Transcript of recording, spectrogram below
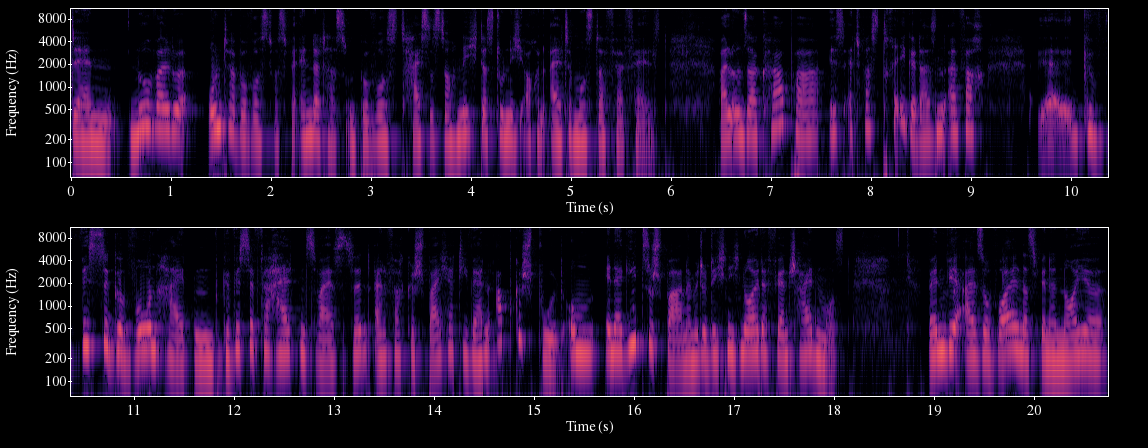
Denn nur weil du unterbewusst was verändert hast und bewusst, heißt es noch nicht, dass du nicht auch in alte Muster verfällst. Weil unser Körper ist etwas träge. Da sind einfach äh, gewisse Gewohnheiten, gewisse Verhaltensweisen sind einfach gespeichert, die werden abgespult, um Energie zu sparen, damit du dich nicht neu dafür entscheiden musst. Wenn wir also wollen, dass wir eine neue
